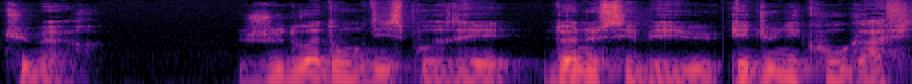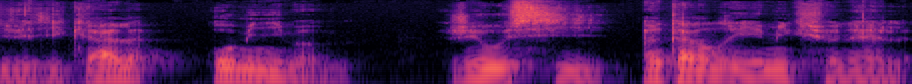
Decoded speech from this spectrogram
tumeur. Je dois donc disposer d'un ECBU et d'une échographie vésicale au minimum. J'ai aussi un calendrier mictionnel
